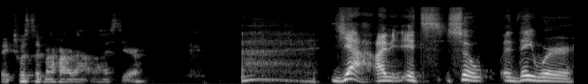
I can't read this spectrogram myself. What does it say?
they twisted my heart out last year. Yeah. I mean, it's so they were,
